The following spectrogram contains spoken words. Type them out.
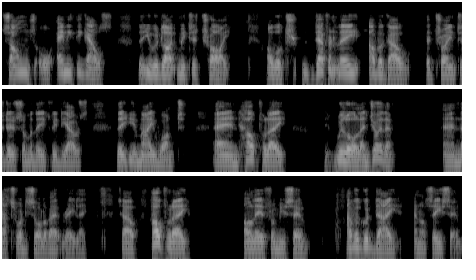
songs or anything else that you would like me to try. I will definitely have a go at trying to do some of these videos that you may want and hopefully we'll all enjoy them and that's what it's all about really. So hopefully I'll hear from you soon. Have a good day and I'll see you soon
